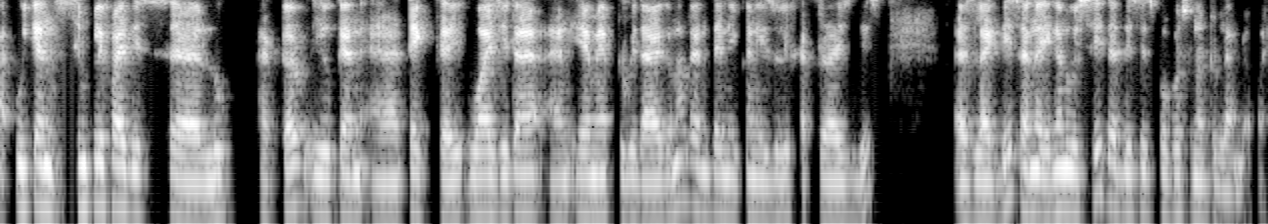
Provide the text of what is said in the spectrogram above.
uh, we can simplify this uh, loop factor, you can uh, take uh, y zeta and AMF to be diagonal, and then you can easily factorize this as like this. And again, we see that this is proportional to lambda pi.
